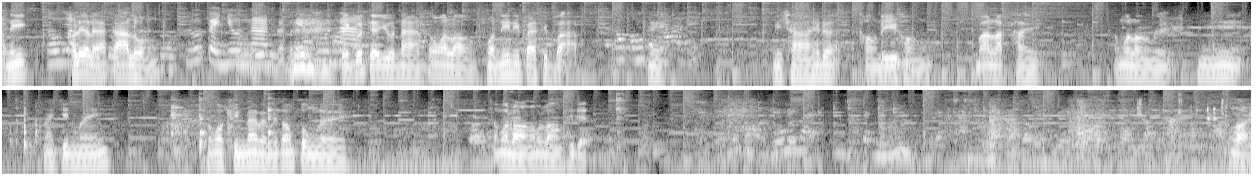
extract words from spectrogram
อันนี้เขาเรียกอะไรนะกาหลวง รู้แต่ยูนนานก็เตี๋ยวยูนนานเป็นก๋วยเตี๋ยวยูนนานต้องมาลองหมดนี่นี่80 บาท นี่ มีชาให้ด้วย ของดีของบ้านรักไทย ต้องมาลองเลย นี่น่ากินไหมเขาบอกกินได้แบบไม่ต้องปรุงเลย ต้องมาลองต้องมาลองที่เด็ดอร่อย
